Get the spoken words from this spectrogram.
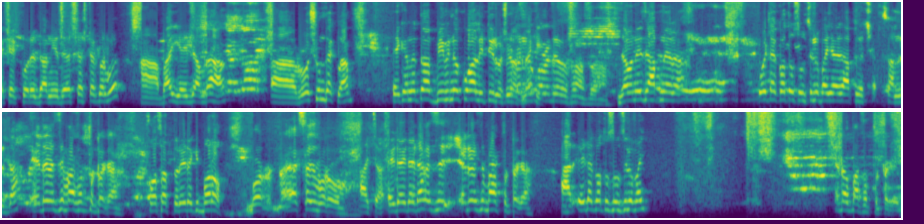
এক এক করে জানিয়ে দেওয়ার চেষ্টা করব। হ্যাঁ ভাই এই যে আমরা রসুন দেখলাম। এখানে তো বিভিন্ন কোয়ালিটির রসুন আছে নাকি? আছে যেমন এই যে আপনার ওইটা কত চলছিল ভাই আপনার সামনেটা এটা বেশি পাঁচাত্তর টাকা। পঁচাত্তর এটা কি বড়? বড় এক সাইজ বড়। আচ্ছা এটা এটা এটা? বেশি এটা বেশি বাহাত্তর টাকা। আর এটা কত চলছিল ভাই? এটা পাঁচাত্তর টাকায়।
